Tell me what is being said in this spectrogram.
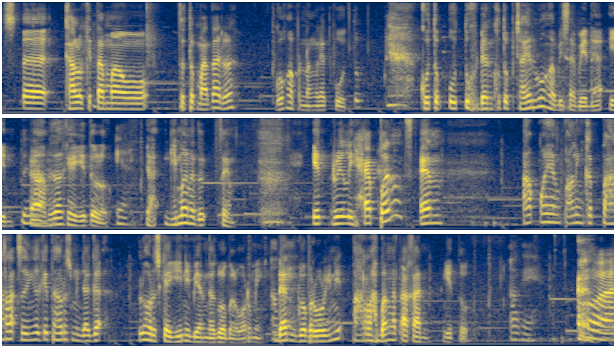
S- eh, kalau kita mau tutup mata adalah gue nggak pernah ngeliat kutub kutub utuh dan kutub cair gue nggak bisa bedain nah Benar. misalnya kayak gitu loh Ya. ya gimana tuh Sam it really happens and apa yang paling ketara sehingga kita harus menjaga lo harus kayak gini biar nggak global warming dan Oke. global warming ini parah banget akan gitu Oke. Wah,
